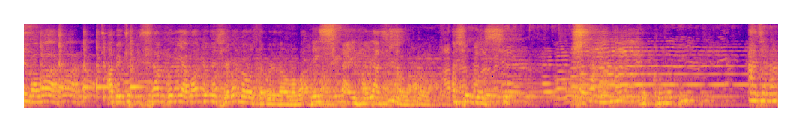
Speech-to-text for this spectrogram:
আছে বাবা। আমি একটু বিশ্রাম করি আমার জন্য সেবার ব্যবস্থা করে দাও বাবা। বেশ তাই হয় আসি বাবা। আসুন বলছি আজ আমার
